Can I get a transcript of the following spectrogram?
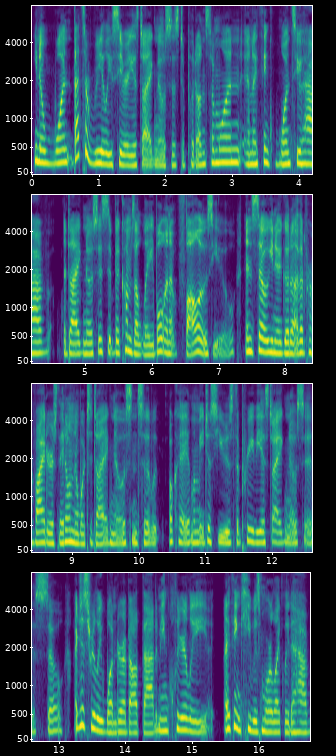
you know, one that's a really serious diagnosis to put on someone. And I think once you have a diagnosis, it becomes a label and it follows you. And so, you know, you go to other providers, they don't know what to diagnose. And so, okay, let me just use the previous diagnosis. So I just really wonder about that. I mean, clearly, I think he was more likely to have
